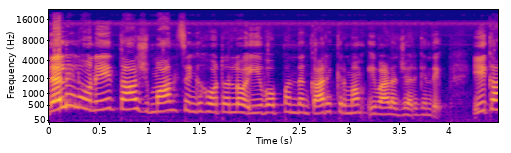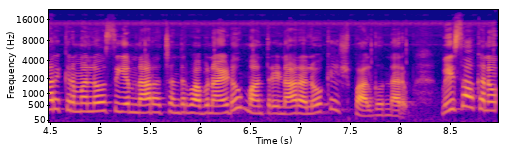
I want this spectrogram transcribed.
ఢిల్లీలోని తాజ్ మాన్ సింగ్ హోటల్లో ఈ ఒప్పందం కార్యక్రమం ఇవాళ జరిగింది. ఈ కార్యక్రమంలో సీఎం నారా చంద్రబాబు నాయుడు మంత్రి నారా లోకేష్ పాల్గొన్నారు. విశాఖను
